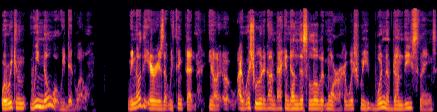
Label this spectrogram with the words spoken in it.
where we can we know what we did well we know the areas that we think that you know uh, i wish we would have gone back and done this a little bit more. I wish we wouldn't have done these things.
